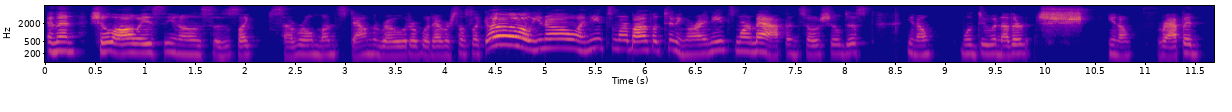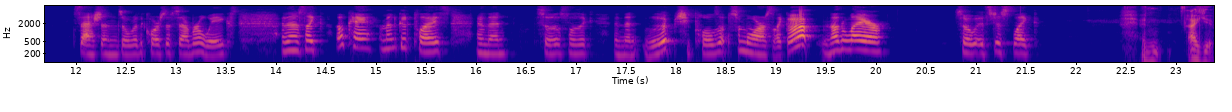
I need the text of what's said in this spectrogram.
And then she'll always, you know, this is like several months down the road or whatever. So it's like, oh, you know, I need some more biofield tuning or I need some more MAP. And so she'll just, you know, we'll do another, you know, rapid sessions over the course of several weeks. And then it's like, okay, I'm in a good place. And then so it's like, and then whoop, she pulls up some more. It's like, oh, another layer. So it's just like. And I,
